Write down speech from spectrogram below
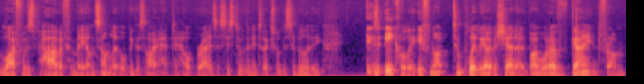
life was harder for me on some level because I had to help raise a sister with an intellectual disability is equally, if not completely overshadowed by what I've gained from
